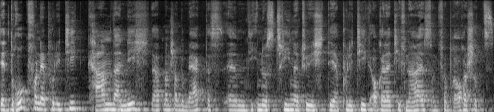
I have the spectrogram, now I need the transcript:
der Druck von der Politik kam da nicht. Da hat man schon gemerkt, dass ähm, die Industrie natürlich der Politik auch relativ nah ist und Verbraucherschutz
